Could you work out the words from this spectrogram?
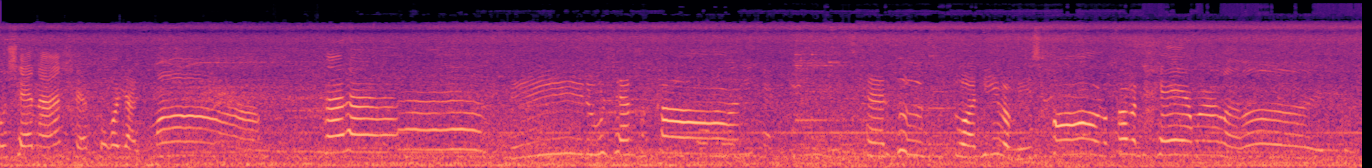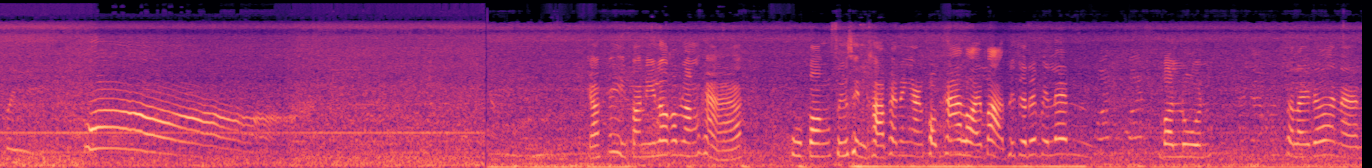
ดูเชฟนะ เชฟตัวใหญ่มากทาดานี่ดูเชฟสก่อนเชฟคือตัวที่แบบนี้ชอบแล้วก็มันเท่มากเลยดูสิว้าวกราฟิกตอนนี้เรากำลังหาคูปองซื้อสินค้าภายในงานครบ 500 บาท เพื่อจะได้ไปเล่นบอลลูนสไลเดอร์นั้น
